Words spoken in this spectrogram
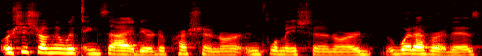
or she's struggling with anxiety or depression or inflammation or whatever it is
